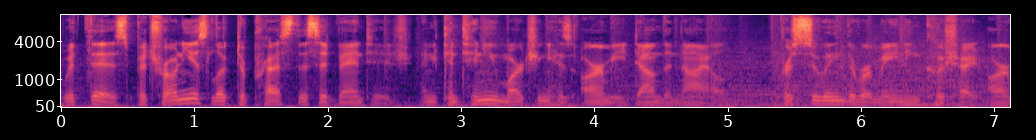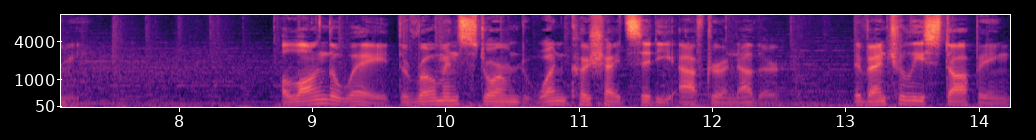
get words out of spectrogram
With this, Petronius looked to press this advantage and continue marching his army down the Nile, pursuing the remaining Kushite army. Along the way, the Romans stormed one Kushite city after another, eventually stopping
